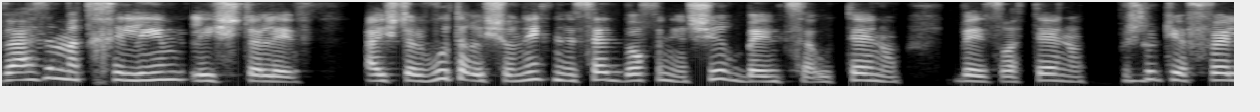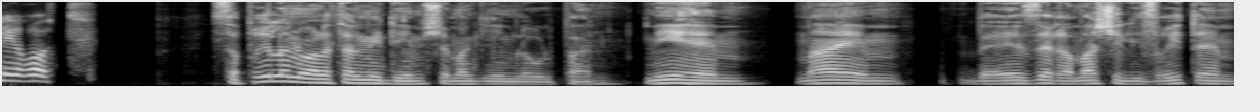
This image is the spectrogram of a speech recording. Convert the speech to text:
ואז הם מתחילים להשתלב. ההשתלבות הראשונית נעשית באופן ישיר באמצעותנו, בעזרתנו, פשוט יפה לראות. ספרי לנו על התלמידים שמגיעים לאולפן. מי הם? מה הם? באיזה רמה של עברית הם?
